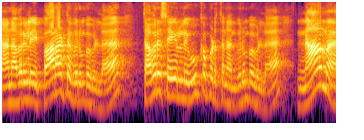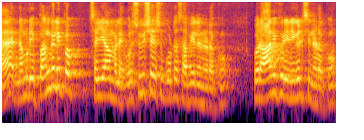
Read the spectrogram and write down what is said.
நான் அவர்களை பாராட்ட விரும்பவில்லை தவறு செயல்களை ஊக்கப்படுத்த நான் விரும்பவில்லை. நாம நம்முடைய பங்களிப்பை செய்யாமலே ஒரு சுவிசேஷ கூட்டம் சபையில் நடக்கும் ஒரு ஆவிக்குரிய நிகழ்ச்சி நடக்கும்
